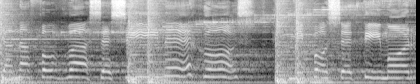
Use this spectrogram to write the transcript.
Για να φοβάσαι συνεχώς μήπως σε τιμωρήσω.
